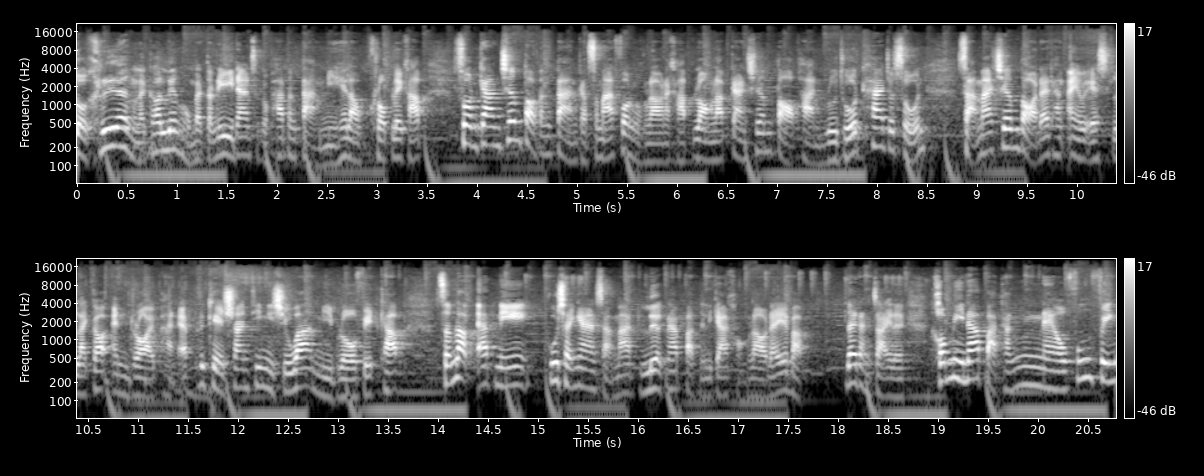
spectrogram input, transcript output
ตัวเครื่องแล้วก็เรื่องของแบตเตอรี่ด้านสุขภาพต่างๆ มีให้เราครบเลยครับ ส่วนการเชื่อมต่อต่างๆ กับสมาร์ทโฟนของเรานะครับรองรับการเชื่อมต่อผ่านบลูทูธ 5.0 สามารถเชื่อมต่อได้ทั้ง iOS และก็ Android ผ่านแอปพลิเคชันที่มีชื่อว่า Mi Bro Fit ครับสำหรับแอปนี้ผู้ใช้งานสามารถเลือกหน้าปัดนาฬิกาของเราได้แบบ ได้ดังใจเลย เขามีหน้าปัดทั้งแนวฟุ้งฟิ้ง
